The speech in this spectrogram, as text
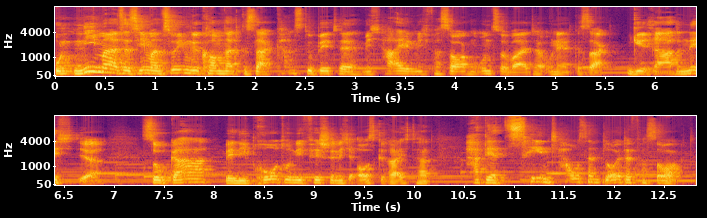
Und niemals ist jemand zu ihm gekommen und hat gesagt, kannst du bitte mich heilen, mich versorgen und so weiter. Und er hat gesagt, gerade nicht, ja. Sogar wenn die Brote und die Fische nicht ausgereicht hat, hat er 10.000 Leute versorgt.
